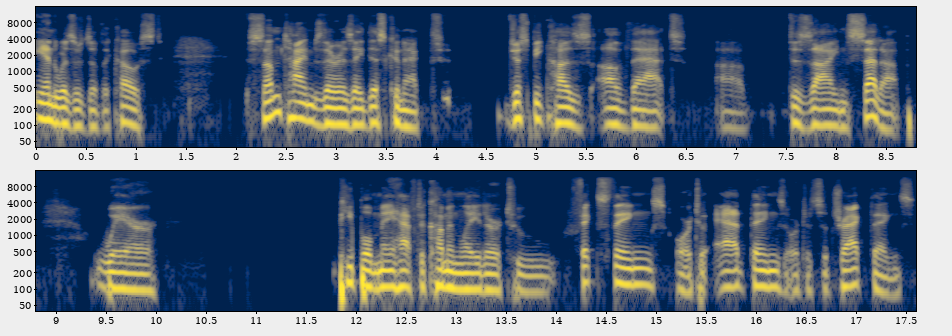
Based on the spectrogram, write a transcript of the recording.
and Wizards of the Coast. Sometimes there is a disconnect just because of that uh, design setup where people may have to come in later to fix things or to add things or to subtract things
